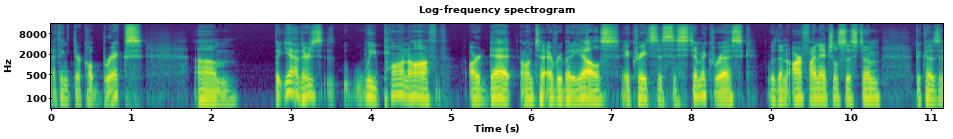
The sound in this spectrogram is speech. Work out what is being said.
I think they're called BRICS. Um, but yeah, there's we pawn off our debt onto everybody else. It creates this systemic risk within our financial system because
